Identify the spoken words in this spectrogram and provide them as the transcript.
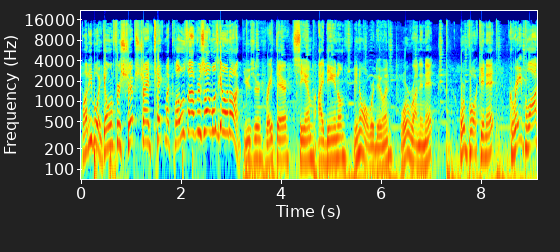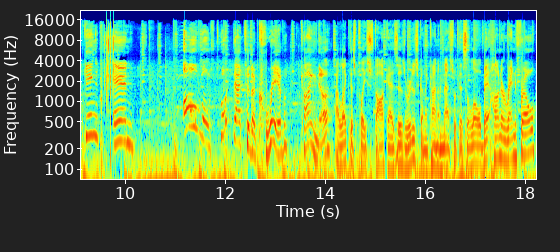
Buddy boy going for strips, trying to take my clothes off or something. What's going on? User right there. See him, IDing him. You know what we're doing. We're running it. We're booking it. Great blocking and almost took that to the crib, kinda. I like this play stock as is. We're just gonna kind of mess with this a little bit. Hunter Renfrow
